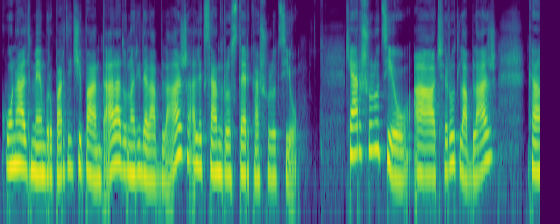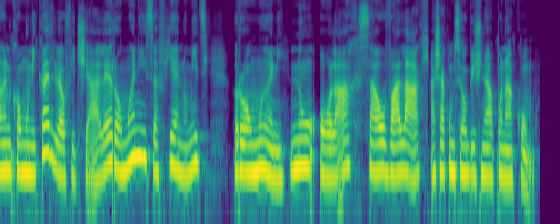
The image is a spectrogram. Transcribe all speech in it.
cu un alt membru participant al adunării de la Blaj, Alexandru Sterca Șuluțiu. Chiar Șuluțiu a cerut la Blaj ca în comunicările oficiale românii să fie numiți români, nu olah sau valah, așa cum se obișnuia până acum.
